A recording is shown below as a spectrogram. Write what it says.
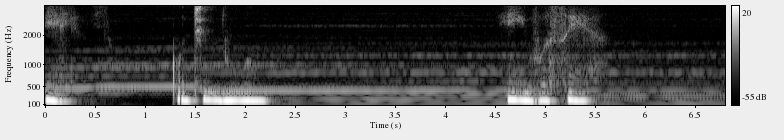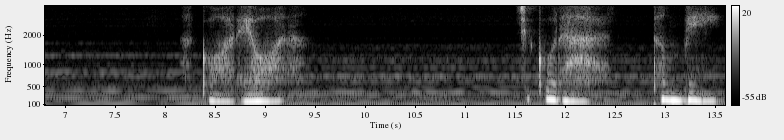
eles continuam em você. Agora é hora de curar também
